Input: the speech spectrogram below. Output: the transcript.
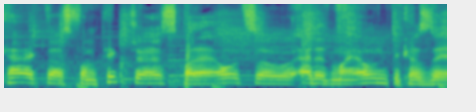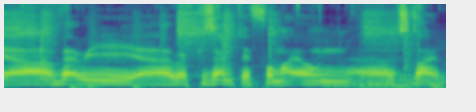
characters from pictures, but I also added my own because they are very representative for my own style.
